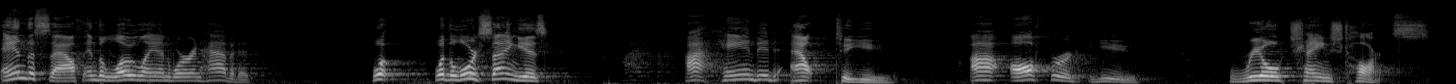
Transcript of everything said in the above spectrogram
and the south and the lowland were inhabited? What, what the Lord's saying is, I handed out to you I offered you real changed hearts.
